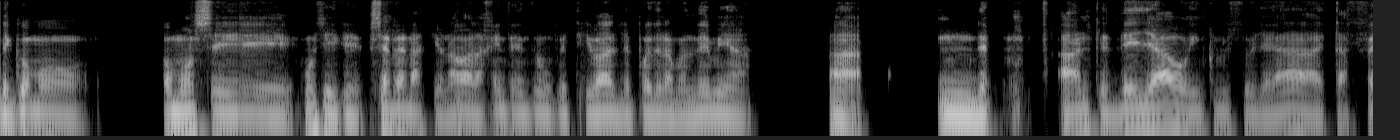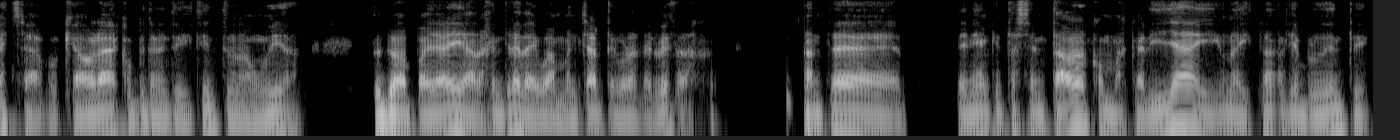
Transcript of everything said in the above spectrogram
de cómo, cómo se, ¿cómo se dice? Se relacionaba la gente dentro de un festival después de la pandemia a- mm, antes de ella o incluso ya a estas fechas, porque ahora es completamente distinto la movida. Tú te vas para allá y a la gente le da igual mancharte con la cerveza. Antes tenían que estar sentados con mascarilla y una distancia prudente.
